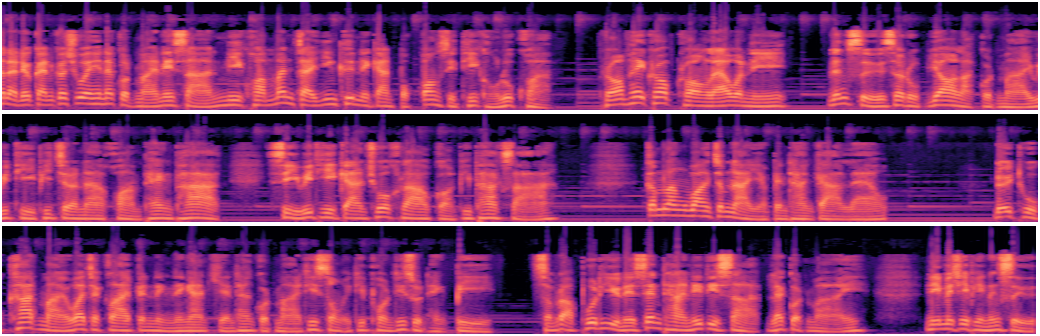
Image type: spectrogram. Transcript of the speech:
ขณะเดียวกันก็ช่วยให้นักกฎหมายในศาลมีความมั่นใจยิ่งขึ้นในการปกป้องสิทธิของลูกความ พร้อมให้ครอบครองแล้ววันนี้หนังสือสรุปย่อหลักกฎหมายวิธีพิจารณาความแพ่งภาค4วิธีการชั่วคราวก่อนพิพากษากำลังวางจำหน่ายอย่างเป็นทางการแล้ว โดยถูกคาดหมายว่าจะกลายเป็นหนึ่งในงานเขียนทางกฎหมายที่ทรงอิทธิพลที่สุดแห่งปีสำหรับผู้ที่อยู่ในเส้นทางนิติศาสตร์และกฎหมาย นี่ไม่ใช่เพียงหนังสือ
